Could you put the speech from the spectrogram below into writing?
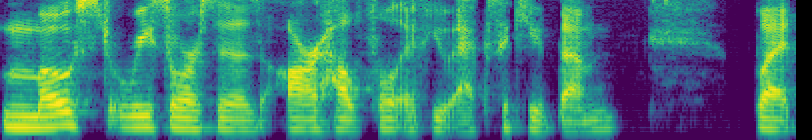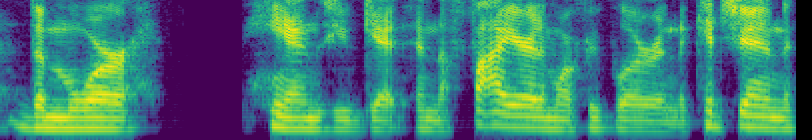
most resources are helpful if you execute them. But the more hands you get in the fire the more people are in the kitchen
